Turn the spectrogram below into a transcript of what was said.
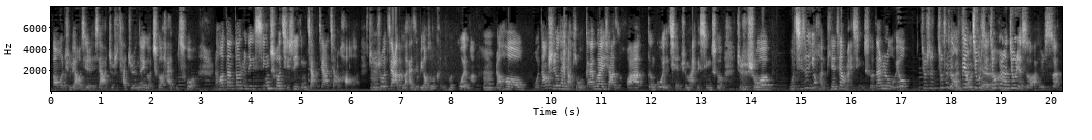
帮我去了解了一下，就是他觉得那个车还不错。然后但当时那个新车其实已经讲价讲好了，只是说价格还是比较什么肯定会贵嘛。嗯。然后我当时又在想说，我该不该一下子花更贵的钱去买个新车？就是说。我其实又很偏向买新车，但是我又就是就是那种非常纠结，就非常纠结，所以我还是算。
